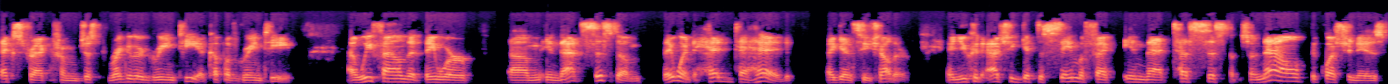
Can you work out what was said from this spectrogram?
extract from just regular green tea, a cup of green tea. And we found that they were um, in that system, they went head to head against each other. And you could actually get the same effect in that test system. So now the question is,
